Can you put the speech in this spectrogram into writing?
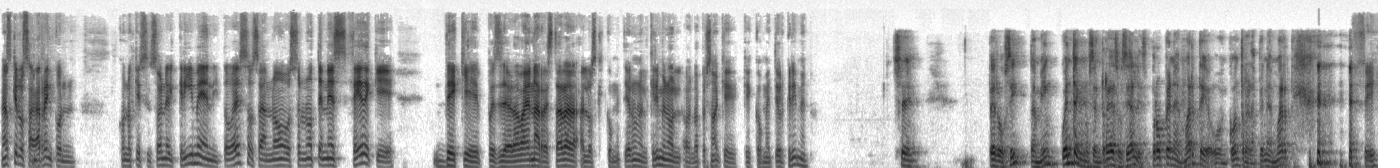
menos que los agarren con con lo que se usó en el crimen y todo eso, o sea, no, solo no tenés fe de que, de que pues de verdad vayan a arrestar a, los que cometieron el crimen o, a la persona que, que, cometió el crimen. Sí, pero sí, también cuéntenos en redes sociales, pro pena de muerte o en contra de la pena de muerte. Sí.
